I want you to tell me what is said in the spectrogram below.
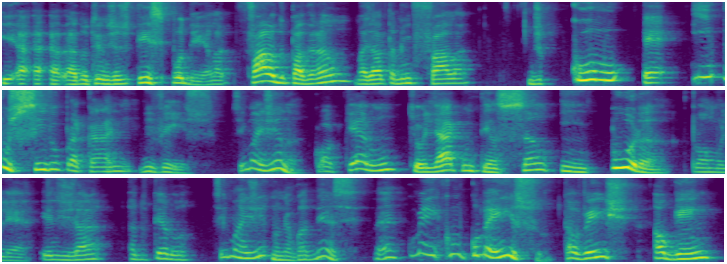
E a, a, a doutrina de Jesus tem esse poder. Ela fala do padrão, mas ela também fala de como é impossível para a carne viver isso. Você imagina, qualquer um que olhar com intenção impura para uma mulher, ele já adulterou. Você imagina um negócio desse? Né? Como, é, como, como é isso? Talvez alguém,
